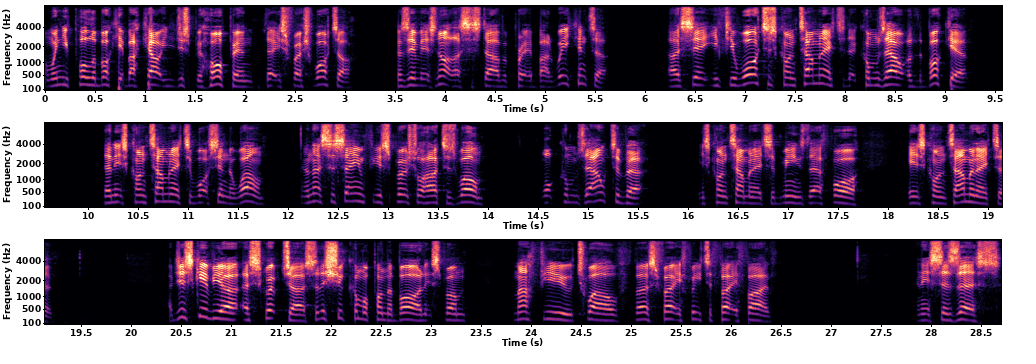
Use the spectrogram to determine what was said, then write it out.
and when you pull the bucket back out, you just be hoping that it's fresh water. Because if it's not, that's the start of a pretty bad week, isn't it? I say, if your water's contaminated that comes out of the bucket, then it's contaminated what's in the well. And that's the same for your spiritual heart as well. What comes out of it is contaminated, means therefore it's contaminated. I'll just give you a, a scripture. So this should come up on the board. It's from Matthew 12, verse 33 to 35. And it says this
